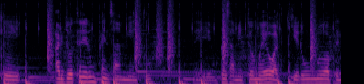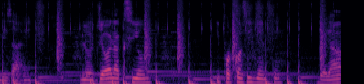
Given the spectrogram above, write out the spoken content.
que al yo tener un pensamiento, eh, un pensamiento nuevo, adquiero un nuevo aprendizaje, lo llevo a la acción y por consiguiente voy a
